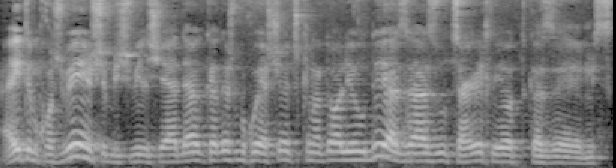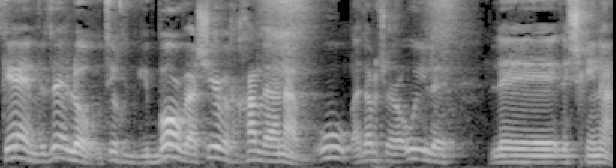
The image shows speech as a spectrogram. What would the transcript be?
הייתם חושבים שבשביל שהקדוש ברוך הוא ישרה את שכינתו על יהודי אז, אז הוא צריך להיות כזה מסכן וזה? לא, הוא צריך להיות גיבור ועשיר וחכם וענב. הוא אדם שראוי ל, ל, לשכינה,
